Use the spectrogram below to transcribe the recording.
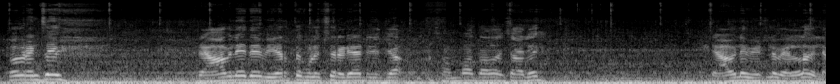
അപ്പോൾ ഫ്രണ്ട്സ് രാവിലെ ഇത് വിയർത്ത് കുളിച്ച് റെഡി ആയിട്ടിരിക്കുക. സംഭവം എന്താണെന്ന് വെച്ചാൽ രാവിലെ വീട്ടിൽ വെള്ളമില്ല.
